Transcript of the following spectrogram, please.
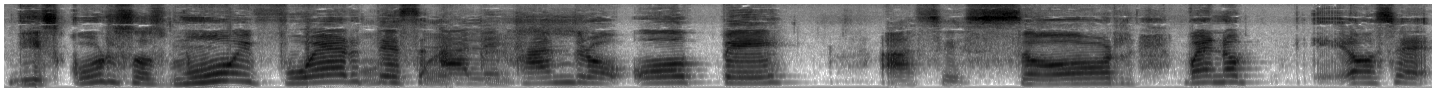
Discursos muy fuertes, muy fuertes. Alejandro Ope, asesor. Bueno, o sea,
